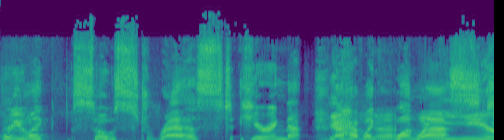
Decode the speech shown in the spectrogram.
Were you like so stressed hearing that? Yeah. I have like Yeah. one, One last year.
